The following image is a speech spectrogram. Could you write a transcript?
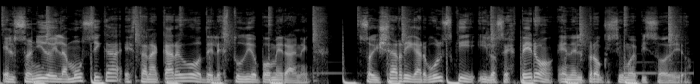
El sonido y la música están a cargo del estudio Pomeranek. Soy Jerry Garbulski y los espero en el próximo episodio.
